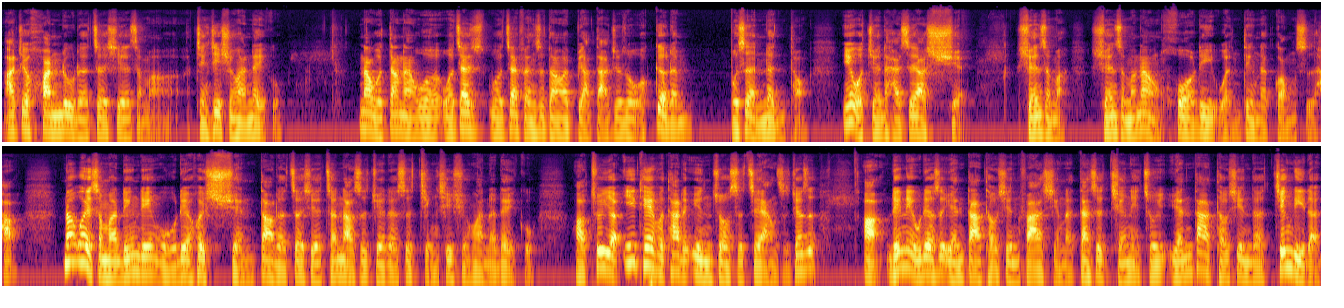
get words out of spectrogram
啊，就换入了这些什么景气循环类股。那我当然我我在我在粉丝团会表达，就是说我个人不是很认同，因为我觉得还是要选选什么。选什么那种获利稳定的公司？好，那为什么零零五六会选到的这些？陈老师觉得是景气循环的类股。好，注意啊，ETF 它的运作是这样子，就是啊，零零五六是元大投信发行的，但是请你注意，元大投信的经理人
